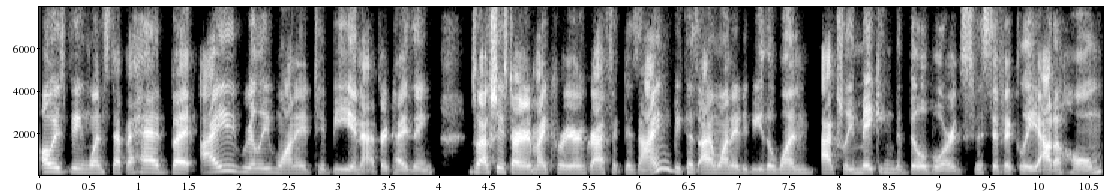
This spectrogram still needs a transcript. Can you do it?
always being one step ahead. But I really wanted to be in advertising. So I actually started my career in graphic design because I wanted to be the one actually making the billboards specifically out of home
